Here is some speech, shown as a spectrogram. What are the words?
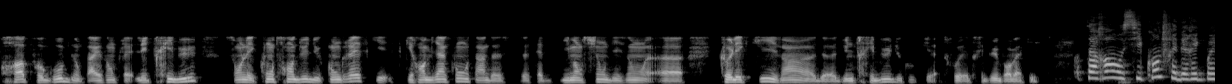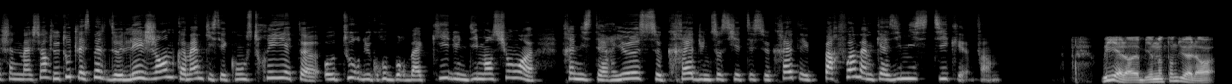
propre au groupe. Donc par exemple les tribus sont les comptes rendus du congrès, ce qui, rend bien compte hein, de, cette dimension, disons, euh, collective hein, d'une tribu, du coup, qui a trouvé la tribu bourbakiste. Ça rend aussi compte, Frédéric Brechenmacher, de toute l'espèce de légende quand même qui s'est construite euh, autour du groupe Bourbaki, d'une dimension euh, très mystérieuse, secrète, d'une société secrète et parfois même quasi mystique. Enfin, oui, alors bien entendu. Alors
